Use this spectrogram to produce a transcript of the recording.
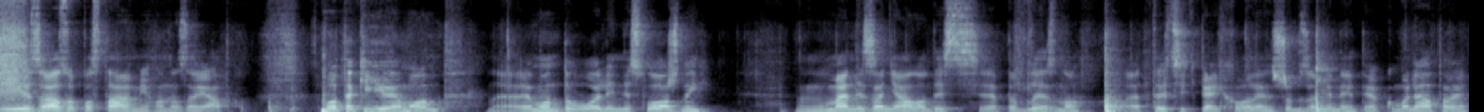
І зразу поставимо його на зарядку. Отакий ремонт. Е, Ремонт доволі несложний. У мене зайняло десь е, приблизно е, 35 хвилин, щоб замінити акумулятори.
